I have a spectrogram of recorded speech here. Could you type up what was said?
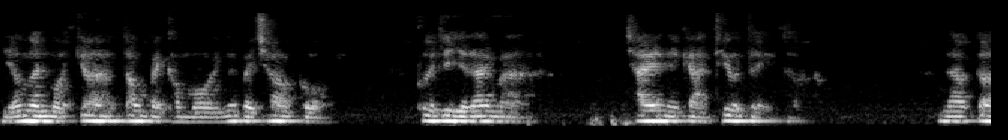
เดี๋ยวเงินหมดก็ต้องไปขโมยหรือไปช่อโกง เพื่อที่จะได้มาใช้ในการเที่ยวเตะต่อ แล้วก็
